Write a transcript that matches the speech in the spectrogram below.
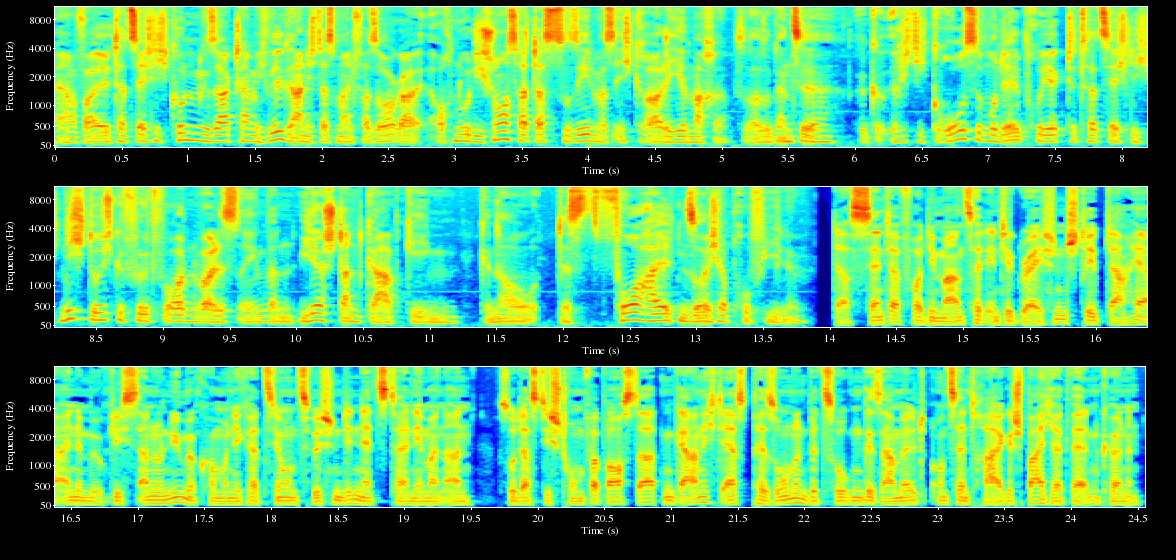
ja, weil tatsächlich Kunden gesagt haben, ich will gar nicht, dass mein Versorger auch nur die Chance hat, das zu sehen, was ich gerade hier mache. Also ganze richtig große Modellprojekte tatsächlich nicht durchgeführt worden, weil es irgendwann Widerstand gab gegen genau das Vorhalten solcher Profile. Das Center for Demand-Side Integration strebt daher eine möglichst anonyme Kommunikation zwischen den Netzteilnehmern an, sodass die Stromverbrauchsdaten gar nicht erst personenbezogen gesammelt und zentral gespeichert werden können.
